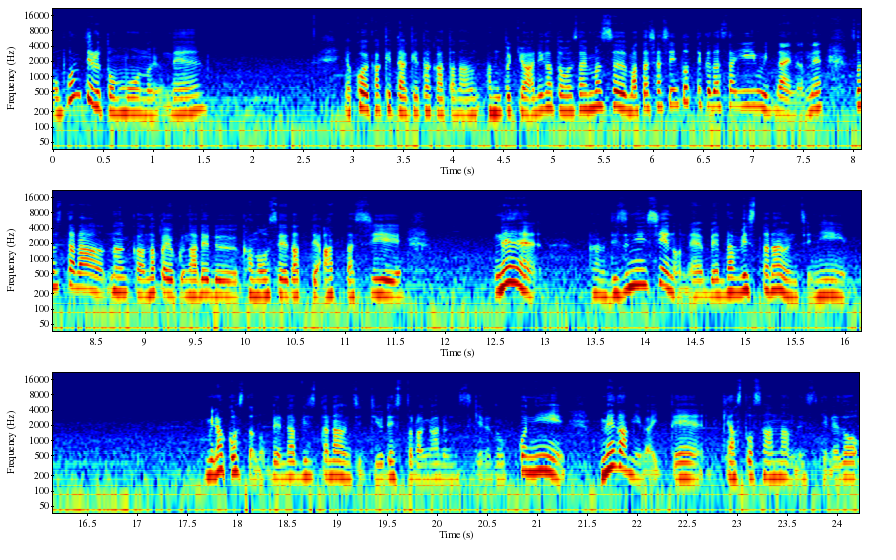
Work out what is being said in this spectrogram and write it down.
覚えてると思うのよね。や声かけてあげたかったなあの時はありがとうございます。また写真撮ってくださいみたいなね。そしたらなんか仲良くなれる可能性だってあったしねあのディズニーシーのねベラビスタラウンジにミラコスタのベラビスタラウンジっていうレストランがあるんですけれどここに女神がいてキャストさんなんですけれど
